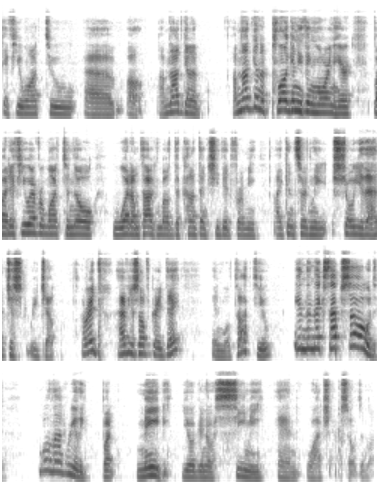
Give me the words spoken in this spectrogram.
if you want to uh well I'm not gonna I'm not going to plug anything more in here but if you ever want to know what I'm talking about the content she did for me I can certainly show you that. Just reach out. All right have yourself a great day and we'll talk to you in the next episode. Well not really but maybe you're going to see me and watch episodes of mine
